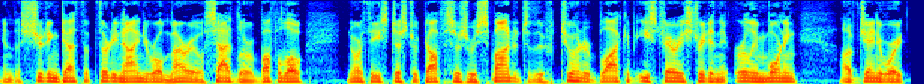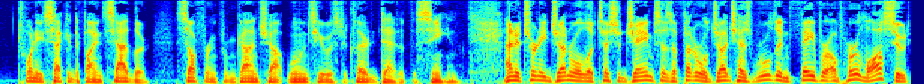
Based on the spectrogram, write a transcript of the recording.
in the shooting death of 39 year old Mario Sadler of Buffalo. Northeast District officers responded to the 200 block of East Ferry Street in the early morning of January 22nd to find Sadler suffering from gunshot wounds. He was declared dead at the scene. And Attorney General Letitia James says a federal judge has ruled in favor of her lawsuit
